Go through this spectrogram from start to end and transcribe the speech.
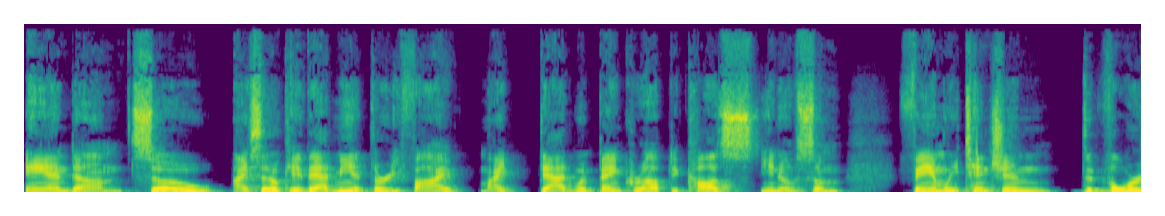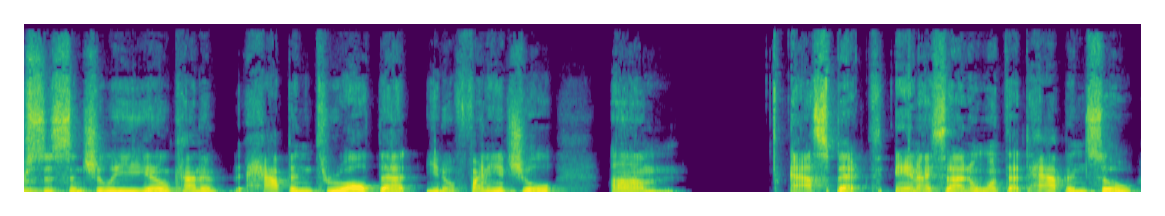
And um, so I said, okay, they had me at 35. My dad went bankrupt. It caused, you know, some family tension divorce essentially, you know, kind of happened through all that, you know, financial, um, aspect. And I said, I don't want that to happen. So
